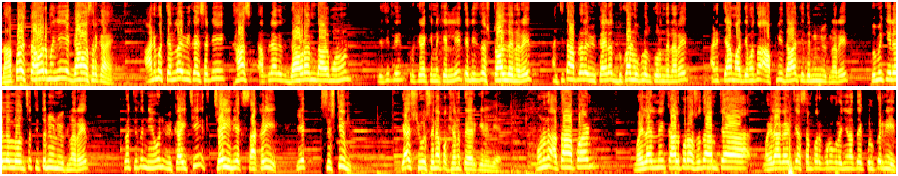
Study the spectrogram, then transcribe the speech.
दहा पाच टावर म्हणजे एक गावासारखं आहे. आणि मग त्यांना विकायसाठी खास आपल्या गावरान डाळ म्हणून त्याची काही प्रक्रिया केली केलेली त्यांनी तिथं स्टॉल देणार आहेत आणि तिथं आपल्याला विकायला दुकान उपलब्ध करून देणार आहेत. आणि त्या माध्यमातून आपली डाळ तिथं नेऊन विकणार आहेत. तुम्ही केलेलं लोनचं तिथं नेऊन विकणार आहेत. किंवा तिथं नेऊन विकायची एक चैन एक साखळी एक सिस्टीम या शिवसेना पक्षानं तयार केलेली आहे. म्हणून आता आपण महिलांनी काल परवा सुद्धा आमच्या महिला आघाडीच्या संपर्क प्रमुख रंजनाताई कुलकर्णी आहेत.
